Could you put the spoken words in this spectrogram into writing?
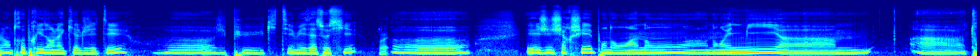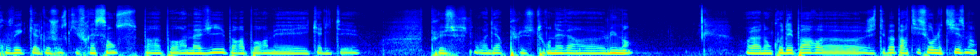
l'entreprise dans laquelle j'étais, euh, j'ai pu quitter mes associés. Ouais. Euh, et j'ai cherché pendant un an, un an et demi à, à trouver quelque chose qui ferait sens par rapport à ma vie, par rapport à mes qualités, plus, on va dire, plus tourné vers euh, l'humain. Voilà, donc au départ, euh, j'étais pas parti sur l'autisme.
